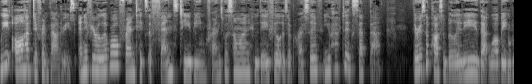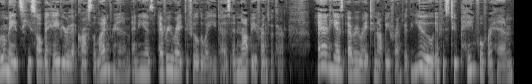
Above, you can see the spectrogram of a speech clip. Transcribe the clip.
We all have different boundaries, and if your liberal friend takes offense to you being friends with someone who they feel is oppressive, you have to accept that. There is a possibility that while being roommates, he saw behavior that crossed the line for him, and he has every right to feel the way he does and not be friends with her. And he has every right to not be friends with you if it's too painful for him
